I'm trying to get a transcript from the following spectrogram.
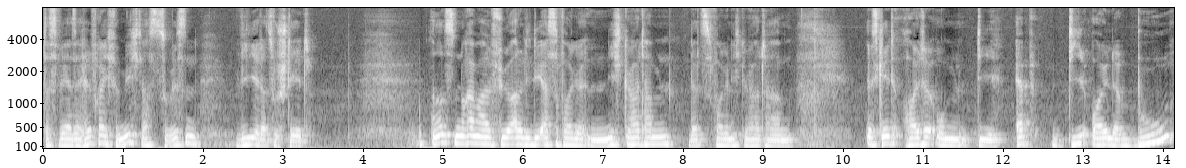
Das wäre sehr hilfreich für mich, das zu wissen, wie ihr dazu steht. Ansonsten noch einmal für alle, die die erste Folge nicht gehört haben, letzte Folge nicht gehört haben. Es geht heute um die App Die Eule Boo,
